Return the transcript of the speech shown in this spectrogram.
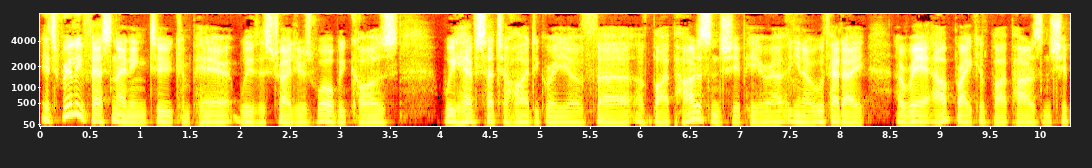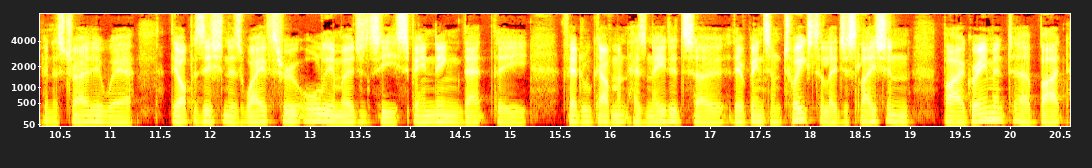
It's really fascinating to compare with Australia as well because we have such a high degree of uh, of bipartisanship here. Uh, you know, we've had a, a rare outbreak of bipartisanship in Australia where the opposition has waved through all the emergency spending that the federal government has needed. So there have been some tweaks to legislation by agreement, uh, but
